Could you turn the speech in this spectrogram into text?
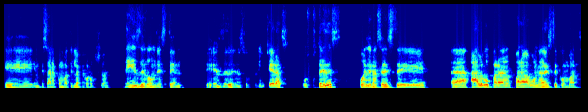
eh, empezar a combatir la corrupción. Desde donde estén, desde sus trincheras, ustedes pueden hacer este, uh, algo para, para abonar este combate.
